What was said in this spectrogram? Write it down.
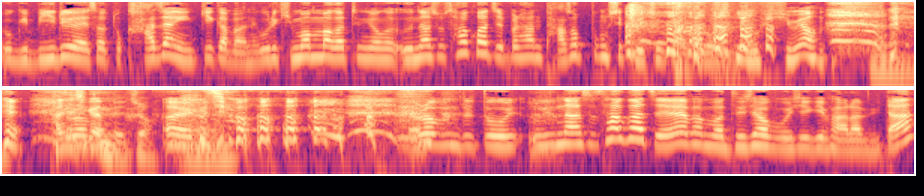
여기 미르에서 또 가장 인기가 많은 우리 김엄마 같은 경우는 은하수 사과즙을 한 다섯 봉씩 드시고 가시거든요. 오시면 네. 한 시간 내죠. 네, 그렇죠. 여러분들도 은하수 사과즙 한번 드셔보시기 바랍니다.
